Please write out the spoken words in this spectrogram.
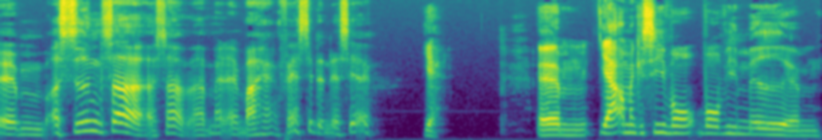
Øhm, og siden så, så er man bare hængt fast i den der serie. Ja. Øhm, ja, og man kan sige, hvor, hvor vi med... Øhm,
